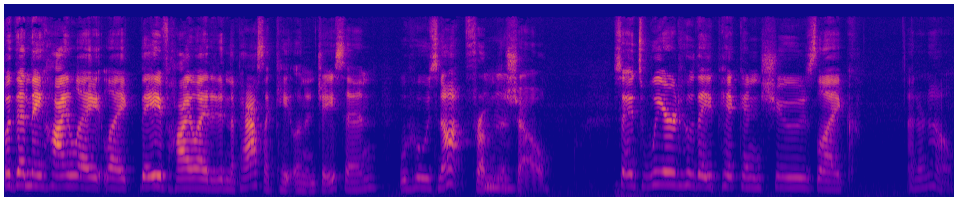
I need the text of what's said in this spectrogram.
but then they highlight like they've highlighted in the past like kaitlyn and jason who's not from the show so it's weird who they pick and choose like i don't know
